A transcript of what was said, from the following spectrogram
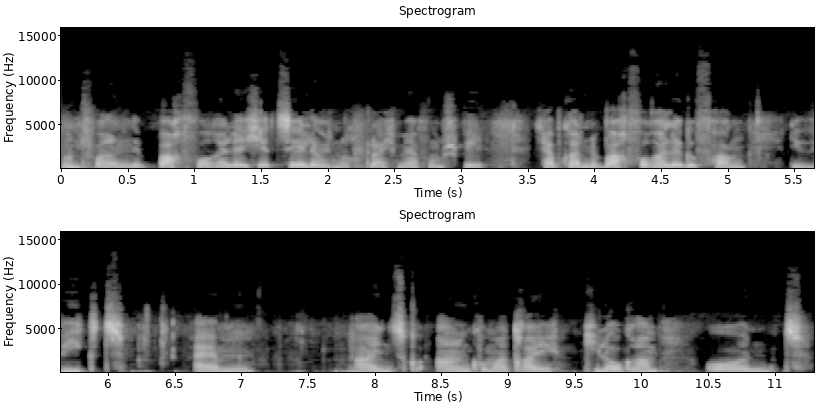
und zwar eine Bachforelle. Ich erzähle euch noch gleich mehr vom Spiel. Ich habe gerade eine Bachforelle gefangen, die wiegt ähm, 1,3 Kilogramm und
